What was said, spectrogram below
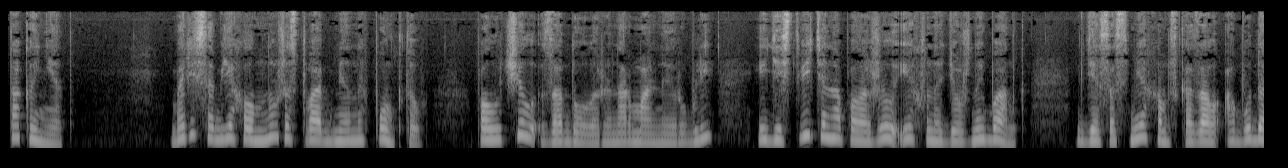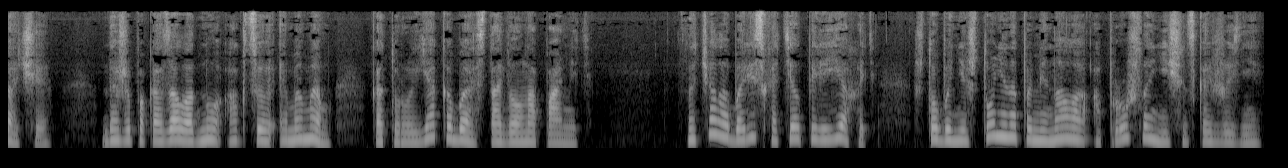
так и нет. Борис объехал множество обменных пунктов, получил за доллары нормальные рубли и действительно положил их в надежный банк, где со смехом сказал об удаче, даже показал одну акцию МММ, которую якобы оставил на память. Сначала Борис хотел переехать, чтобы ничто не напоминало о прошлой нищенской жизни.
